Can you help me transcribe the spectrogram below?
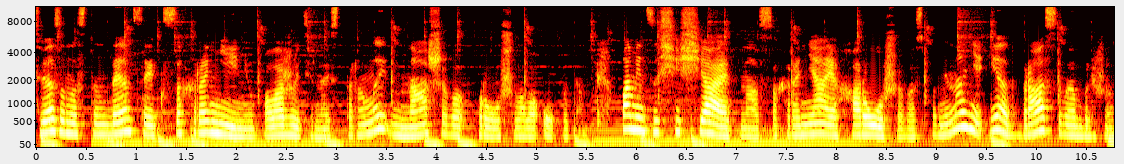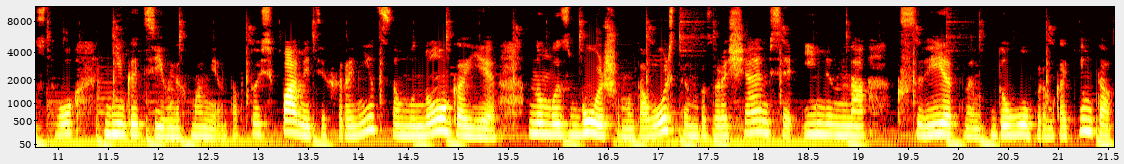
связано с тенденцией к сохранению положительной стороны нашего прошлого опыта. Память защищает нас, сохраняя хорошее воспоминания и отбрасывая большинство негативных моментов. То есть в памяти хранится многое, но мы с большим удовольствием возвращаемся именно к светлым, добрым, каким-то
